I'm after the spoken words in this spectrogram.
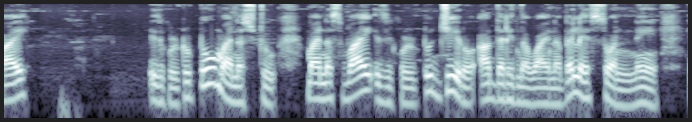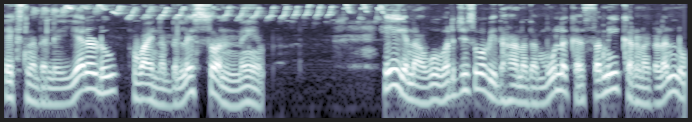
y is equal to two minus two minus y is equal to zero ಆದ್ದರಿಂದ ವೈನ ಬೆಲೆ ಸೊನ್ನೆ. ಎಕ್ಸ್ನ ಬೆಲೆ ಎರಡು ವೈನ ಬೆಲೆ ಸೊನ್ನೆ. ಹೀಗೆ ನಾವು ವರ್ಜಿಸುವ ವಿಧಾನದ ಮೂಲಕ ಸಮೀಕರಣಗಳನ್ನು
